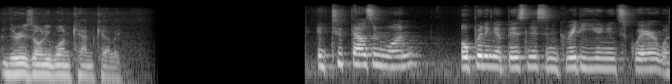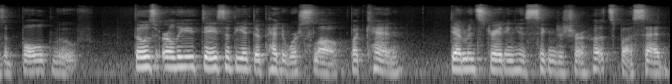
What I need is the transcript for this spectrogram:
And there is only one Ken Kelly. In 2001, opening a business in gritty Union Square was a bold move. Those early days of the Independent were slow, but Ken, demonstrating his signature chutzpah, said,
